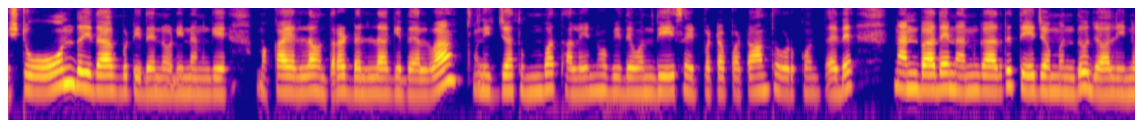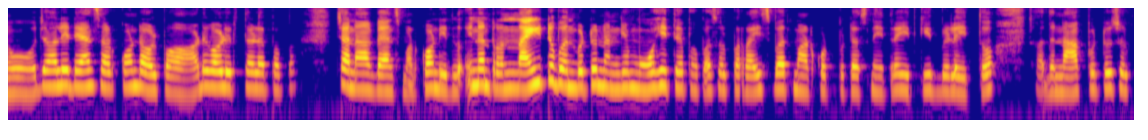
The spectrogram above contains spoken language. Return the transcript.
ಎಷ್ಟೊಂದು ಇದಾಗ್ಬಿಟ್ಟಿದೆ ನೋಡಿ ನನಗೆ. ಮುಖ ಎಲ್ಲ ಒಂಥರ ಡಲ್ ಆಗಿದೆ ಅಲ್ವಾ? ನಿಜ ತುಂಬ ತಲೆನೋವಿದೆ, ಒಂದೇ ಸೈಡ್ ಪಟ ಪಟ ಅಂತ ಹೊಡ್ಕೊತಾ ಇದೆ. ನನ್ನ ಬಾಧೆ ನನಗಾದರೆ ತೇಜಮ್ಮಂದು ಜಾಲಿನೋ ಜಾಲಿ ಡ್ಯಾನ್ಸ್ ಆಡ್ಕೊಂಡು ಅವಳು ಪಾಡುಗಳು ಇರ್ತಾಳೆ ಪಾಪ. ಚೆನ್ನಾಗಿ ಡ್ಯಾನ್ಸ್ ಮಾಡ್ಕೊಂಡಿದ್ಲು. ಇನ್ನು ನೈಟು ಬಂದುಬಿಟ್ಟು ನನಗೆ ಮೋಹಿತೆ ಪಾಪ ಸ್ವಲ್ಪ ರೈಸ್ ಬಾತ್ ಮಾಡಿಕೊಟ್ಬಿಟ್ಟ ಸ್ನೇಹಿತರೆ, ಇದ್ಕಿದ ಬೆಳೆ ಇತ್ತು. ಸೊ ಅದನ್ನು ಹಾಕ್ಬಿಟ್ಟು ಸ್ವಲ್ಪ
